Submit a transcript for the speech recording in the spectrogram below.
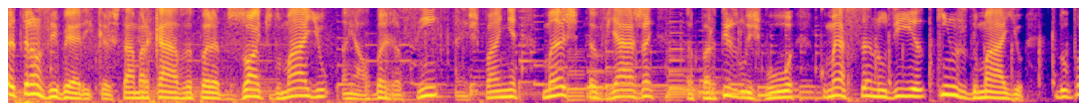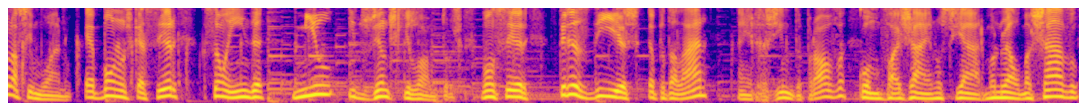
A Transibérica está marcada para 18 de maio em Albarracim, em Espanha, mas a viagem a partir de Lisboa começa no dia 15 de maio do próximo ano. É bom não esquecer que são ainda 1200 quilómetros. Vão ser 13 dias a pedalar em regime de prova, como vai já anunciar Manuel Machado,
